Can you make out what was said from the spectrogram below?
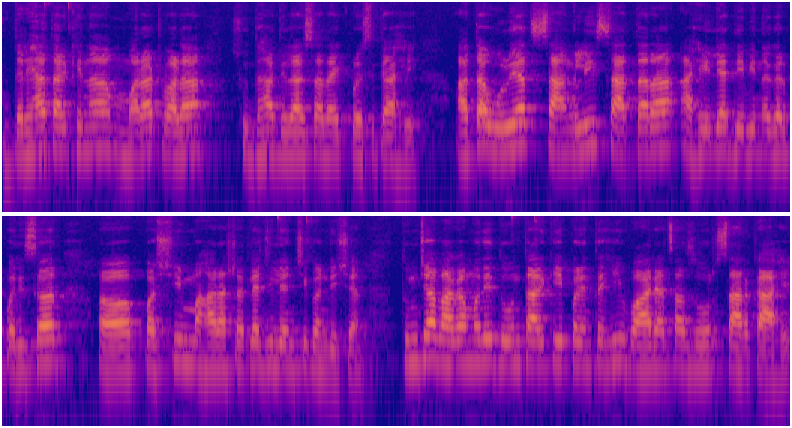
तर ह्या तारखेला मराठवाडासुद्धा दिलासादायक परिस्थिती आहे. आता वळूयात सांगली सातारा अहिल्या देवीनगर परिसर पश्चिम महाराष्ट्रातल्या जिल्ह्यांची कंडिशन तुमच्या भागामध्ये दोन तारखेपर्यंत ही वाऱ्याचा जोर सारखा आहे.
